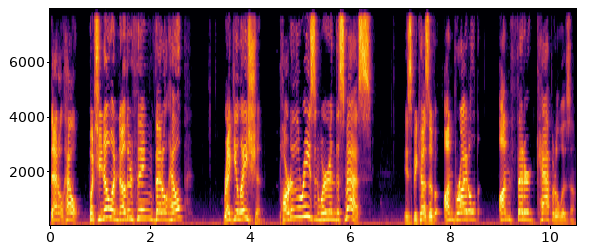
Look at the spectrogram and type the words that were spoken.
that'll help. But you know another thing that'll help? regulation. Part of the reason we're in this mess is because of unbridled, unfettered capitalism,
